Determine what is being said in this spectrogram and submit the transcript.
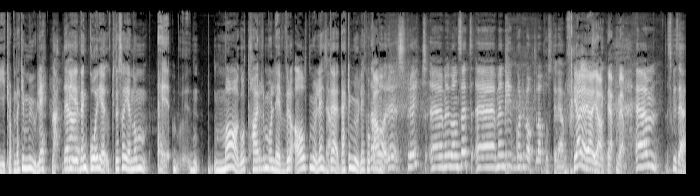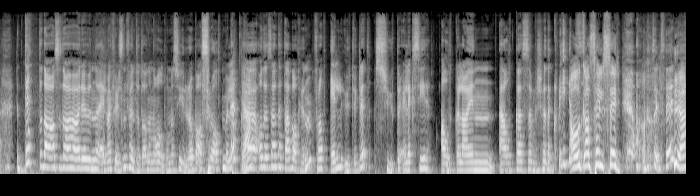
i kroppen. Det er ikke mulig. Nei, er- den går gje- skal gjennom mage og tarm og lever og alt mulig. Ja. det, det er ikke mulig. Det går Det er bare sprøyt, eh, men uansett. eh, men vi går tilbake til å være positive igjen. Ja, ja, ja. ja, ja, ja. Um, skal vi se. Dette da, altså da har hun, L. McPherson funnet ut at hun må holde på med syrer og baser og alt mulig. Eh, og det, dette er bakgrunnen for at L utviklet supereleksir alkaline alkasemgreen Alka-seltzer! Ja.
